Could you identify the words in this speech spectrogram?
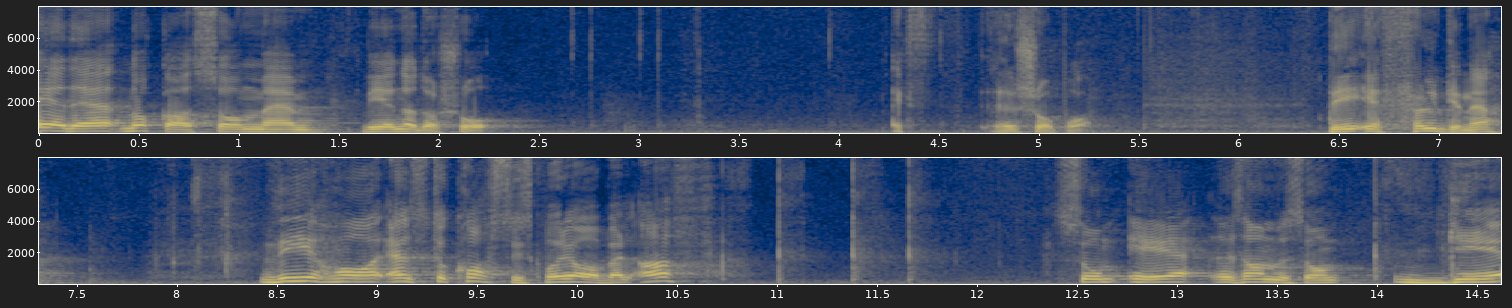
er det noe som eh, vi er nødt til å se, eh, se på. Det er følgende. Vi har en stokastisk variabel f som er det samme som g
